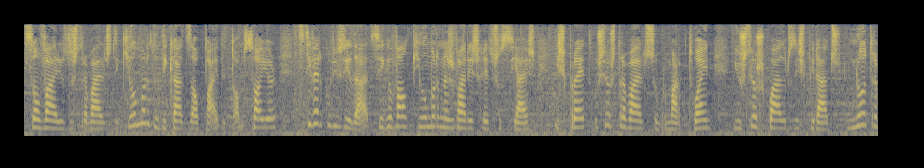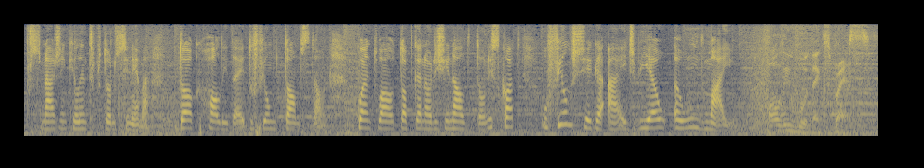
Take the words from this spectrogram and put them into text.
São vários os trabalhos de Kilmer dedicados ao pai de Tom Sawyer. Se tiver curiosidade, siga Val Kilmer nas várias redes sociais e espreite os seus trabalhos sobre Mark Twain e os seus quadros inspirados noutra personagem que ele interpretou no cinema, Dog Holiday, do filme Tom Stone. Quanto ao Top Gun original de Tony Scott, o filme chega à HBO a 1 de maio. Hollywood Express.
